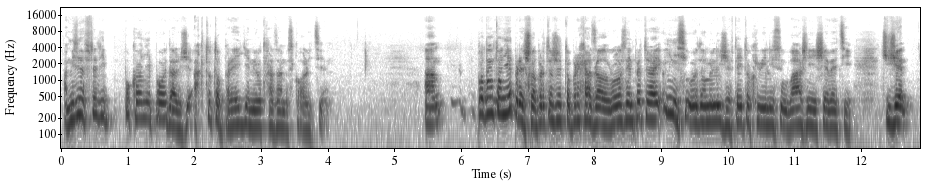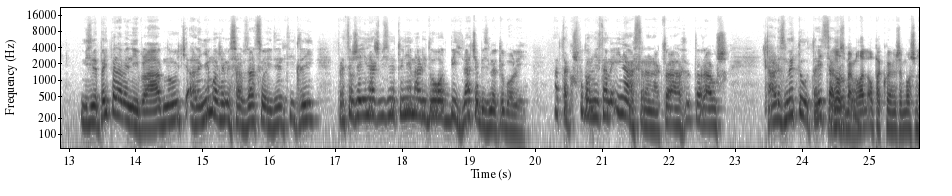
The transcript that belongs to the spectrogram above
A my sme vtedy pokojne povedali, že ak toto prejde, my odchádzame z koalície. A potom to neprešlo, pretože to prechádzalo rôzne, pretože aj iní si uvedomili, že v tejto chvíli sú vážnejšie veci. Čiže my sme pripravení vládnuť, ale nemôžeme sa vzdať svojej identity, pretože ináč by sme tu nemali dôvod byť. Na čo by sme tu boli? A tak už potom nech tam je iná strana, ktorá, ktorá už ale sme tu 30 Rozumiem, rokov. len opakujem, že možno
